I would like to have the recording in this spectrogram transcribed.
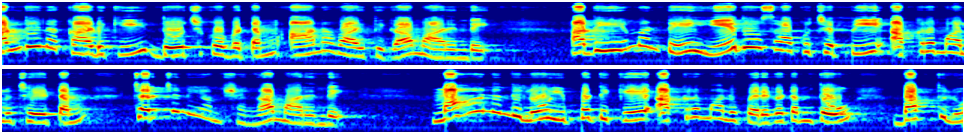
అందిన కాడికి దోచుకోవటం ఆనవాయితీగా మారింది. అది ఏమంటే ఏదో సాకు చెప్పి అక్రమాలు చేయటం చర్చనీయాంశంగా మారింది. మహానందిలో ఇప్పటికే అక్రమాలు పెరగటంతో భక్తులు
